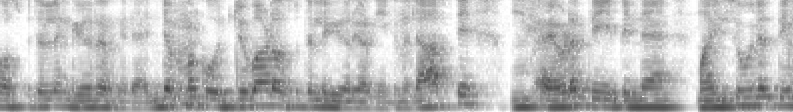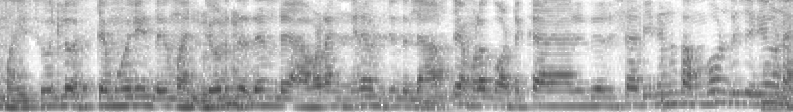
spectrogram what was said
ഹോസ്പിറ്റലിലും കയറി ഇറങ്ങില്ല എന്റെ അമ്മയ്ക്ക് ഒരുപാട് ഹോസ്പിറ്റലിൽ കയറി ഇറങ്ങിയിരിക്കുന്നു. ലാസ്റ്റ് എവിടെ എത്തി? പിന്നെ മൈസൂരെത്തി. മൈസൂരിൽ ഒറ്റമൂലി ഉണ്ട് മറ്റോടത്ത് ഇതുണ്ട്. അവിടെ എങ്ങനെ പിടിച്ചിട്ടുണ്ട്. ലാസ്റ്റ് നമ്മളെ കോട്ടക്കാരാശാലിന് സംഭവം ഉണ്ട് ശരിയാണ്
